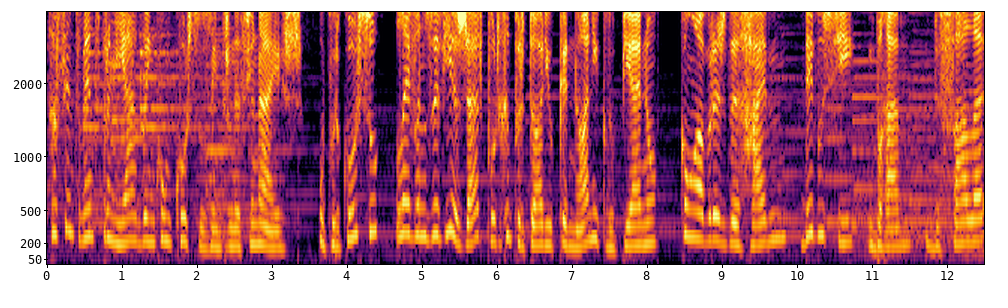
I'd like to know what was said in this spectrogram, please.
recentemente premiado em concursos internacionais. O percurso leva-nos a viajar por repertório canónico do piano com obras de Haydn, Debussy, Brahms, De Falla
